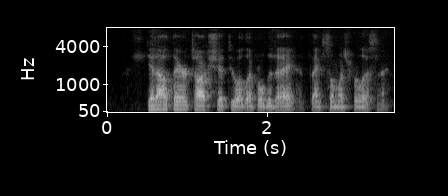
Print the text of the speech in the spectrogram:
Get out there, talk shit to a liberal today, and thanks so much for listening.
